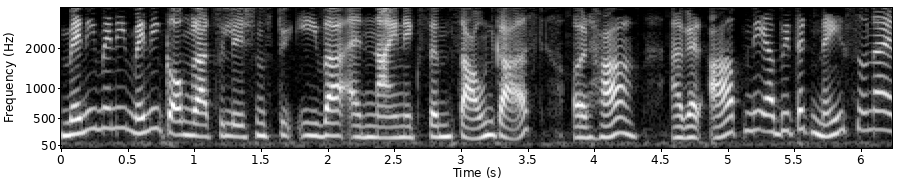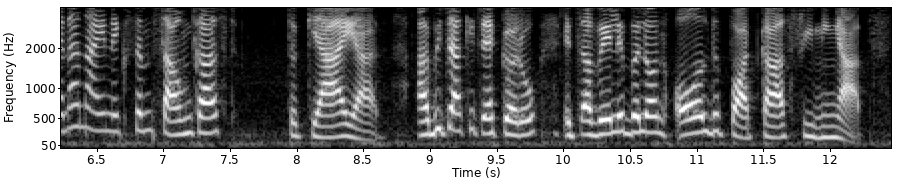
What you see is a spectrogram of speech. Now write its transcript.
Many, many, many congratulations to Eva and 9XM Soundcast. और हाँ अगर आपने अभी तक नहीं सुना है ना 9XM Soundcast, तो क्या यार अभी जाके चेक करो it's available on all the podcast streaming apps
